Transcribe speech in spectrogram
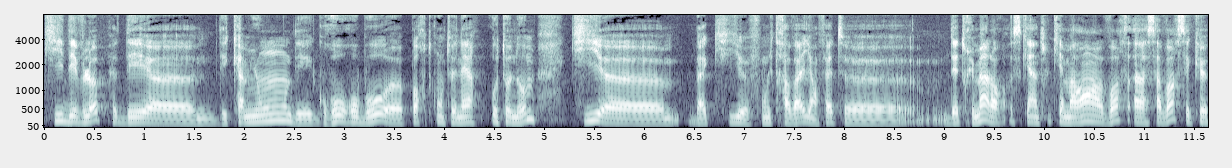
qui développent des, euh, des camions, des gros robots euh, porte-conteneurs autonomes qui, bah, qui font le travail en fait d'être humain. Alors, ce qui est un truc qui est marrant à voir, à savoir, c'est que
